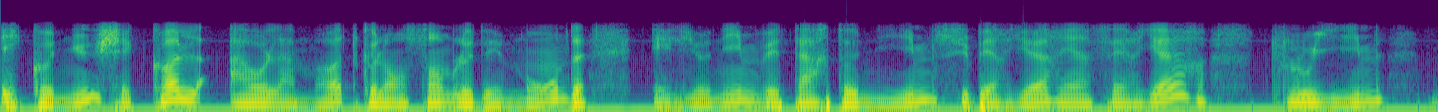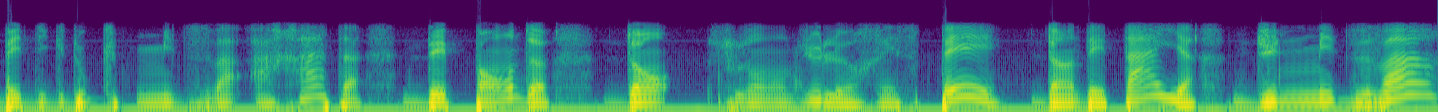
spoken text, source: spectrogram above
est connu chez Kol Aolamot que l'ensemble des mondes, Elionim, Vetartonim, supérieurs et inférieurs, Tluim, Bedigduk Mitzvah Achat, dépendent dans, sous-entendu, le respect d'un détail d'une mitzvah.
